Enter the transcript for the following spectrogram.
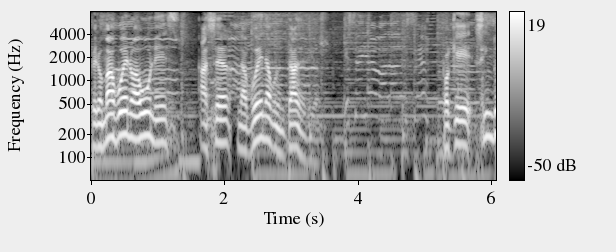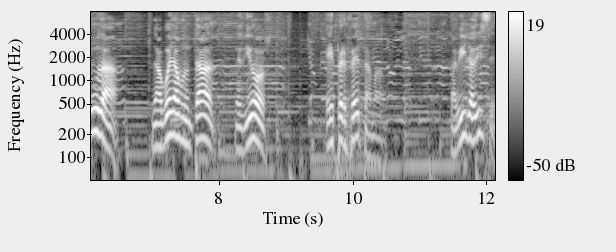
Pero más bueno aún es hacer la buena voluntad de Dios. Porque sin duda la buena voluntad de Dios es perfecta, amado. La Biblia dice,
